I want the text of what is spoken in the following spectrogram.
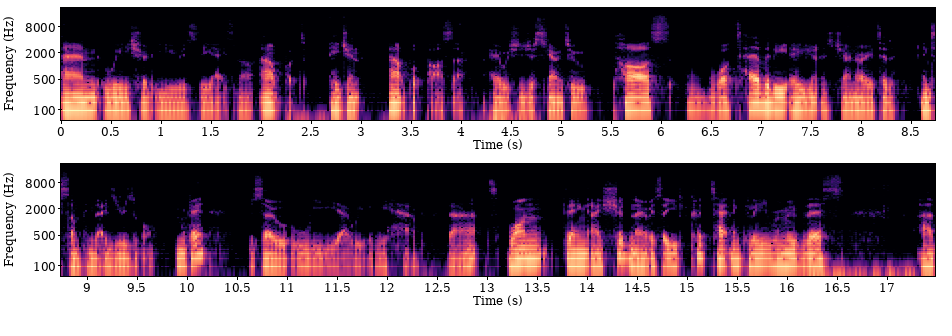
And we should use the XML output agent output parser, okay, which is just going to pass whatever the agent has generated into something that is usable, okay? So we, yeah, we, we have that. One thing I should know is that you could technically remove this, uh,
